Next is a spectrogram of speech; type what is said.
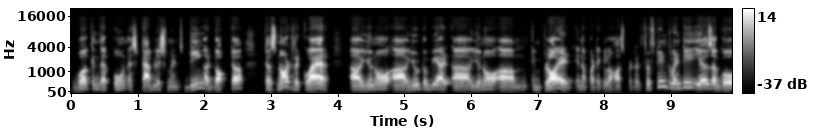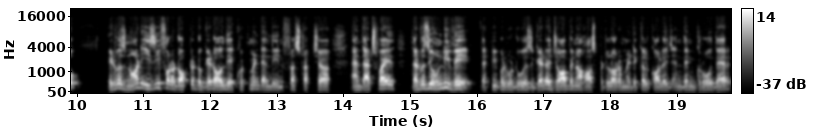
work in their own establishments. Being a doctor does not require, uh, you know, uh, you to be, uh, you know, um, employed in a particular hospital. 15, 20 years ago, it was not easy for a doctor to get all the equipment and the infrastructure and that's why that was the only way that people would do is get a job in a hospital or a medical college and then grow their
